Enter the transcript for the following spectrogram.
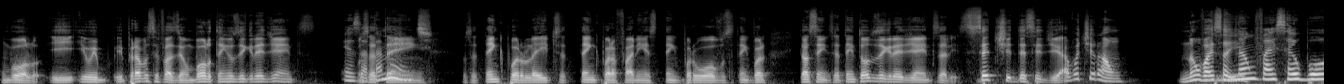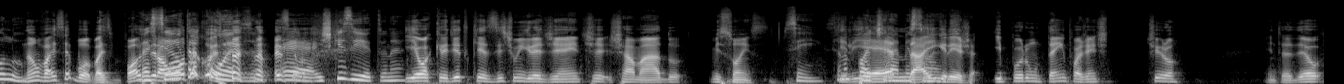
Um bolo. E, e, e para você fazer um bolo, tem os ingredientes. Exatamente. Você tem, você tem que pôr o leite, você tem que pôr a farinha, você tem que pôr o ovo, você tem que pôr... Então, assim, você tem todos os ingredientes ali. Se você te decidir, ah, vou tirar um, não vai sair. Não vai sair o bolo. Não vai ser bolo, mas pode vai virar outra, outra coisa. coisa. é, esquisito, né? E eu acredito que existe um ingrediente chamado missões. Sim, você não pode tirar é missões. da igreja. E por um tempo a gente tirou. Entendeu?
